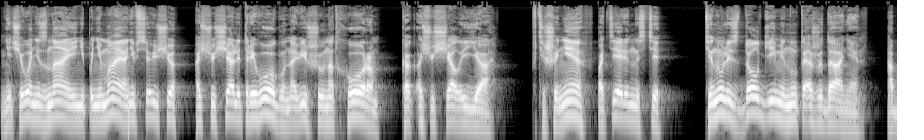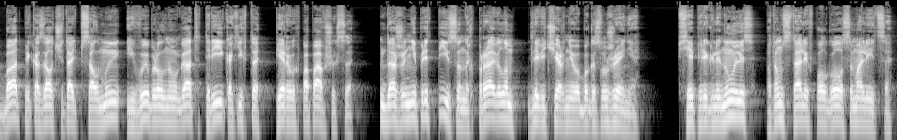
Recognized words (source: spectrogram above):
ничего не зная и не понимая, они все еще ощущали тревогу, нависшую над хором, как ощущал и я. В тишине, в потерянности тянулись долгие минуты ожидания. Аббат приказал читать псалмы и выбрал наугад три каких-то первых попавшихся, даже не предписанных правилам для вечернего богослужения. Все переглянулись, потом стали в полголоса молиться —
